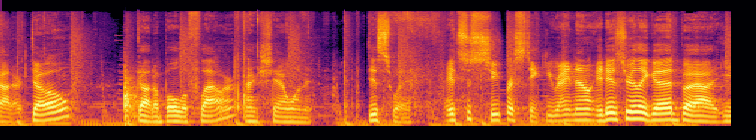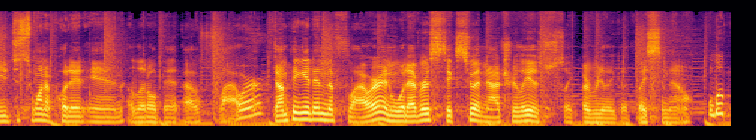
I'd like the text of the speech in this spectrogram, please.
Got our dough, got a bowl of flour. Actually, I want it this way. It's just super sticky right now. It is really good, but uh, you just wanna put it in a little bit of flour. Dumping it in the flour and whatever sticks to it naturally is just like a really good place to know. Bloop.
